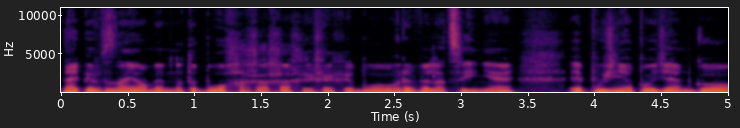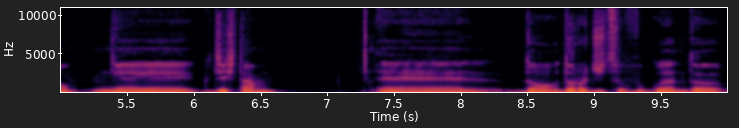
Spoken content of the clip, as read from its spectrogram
najpierw znajomym, no to było ha, ha, ha, he, he, he było rewelacyjnie. E, później opowiedziałem go e, gdzieś tam e, do, do rodziców w ogóle, no to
